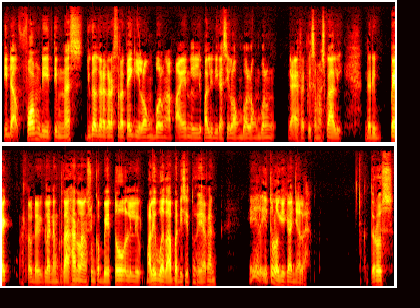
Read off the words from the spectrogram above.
tidak form di timnas juga gara-gara strategi. Long ball ngapain? Lili Pali dikasih long ball. Long ball nggak efektif sama sekali. Dari back atau dari gelandang bertahan langsung ke Beto Lili Pali buat apa di situ ya kan? Ya, itu logikanya lah. Terus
